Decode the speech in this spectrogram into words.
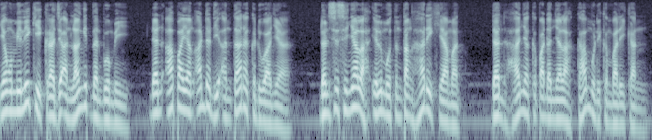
yang memiliki kerajaan langit dan bumi, dan apa yang ada di antara keduanya. Dan sisinyalah ilmu tentang hari kiamat, dan hanya kepadanyalah kamu dikembalikan.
